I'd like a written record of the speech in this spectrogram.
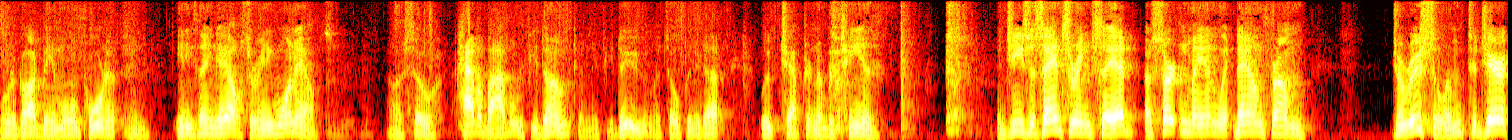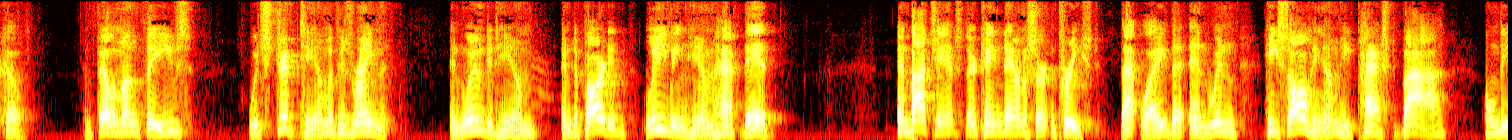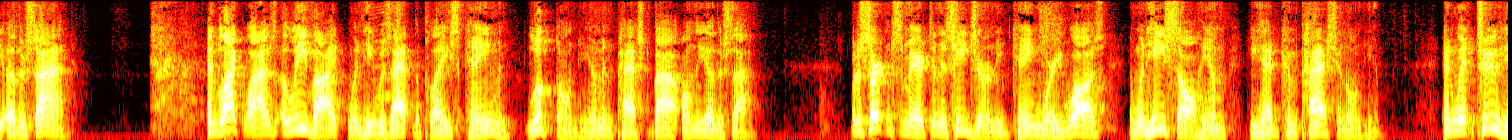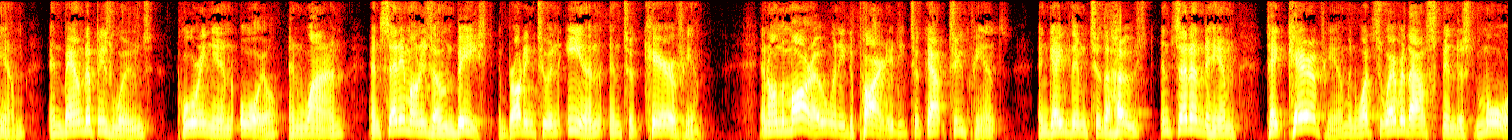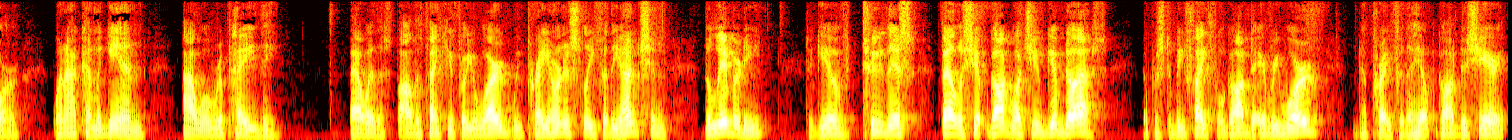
Word of God being more important than anything else or anyone else. Uh, so have a Bible if you don't, and if you do, let's open it up. Luke chapter number 10. And Jesus answering said, A certain man went down from Jerusalem to Jericho and fell among thieves, which stripped him of his raiment and wounded him and departed, leaving him half dead. And by chance there came down a certain priest that way, that, and when he saw him, he passed by on the other side. And likewise, a Levite, when he was at the place, came and looked on him and passed by on the other side. But a certain Samaritan, as he journeyed, came where he was, and when he saw him, he had compassion on him, and went to him and bound up his wounds, pouring in oil and wine, and set him on his own beast, and brought him to an inn and took care of him. And on the morrow, when he departed, he took out two pence and gave them to the host, and said unto him, Take care of him, and whatsoever thou spendest more, when I come again, I will repay thee. Bow with us. Father, thank you for your word. We pray earnestly for the unction, the liberty to give to this fellowship, God, what you've given to us. Help us to be faithful, God, to every word. And I pray for the help, God, to share it.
